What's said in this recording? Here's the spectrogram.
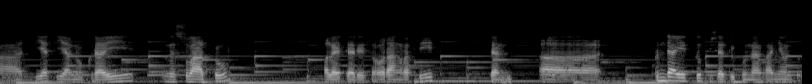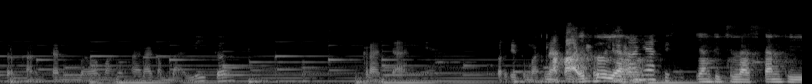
uh, dia dianugerahi sesuatu oleh dari seorang resi dan uh, benda itu bisa digunakannya untuk terbang dan membawa Manohara kembali ke kerajaannya seperti itu mas. Nah, apa itu yang di... yang dijelaskan di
